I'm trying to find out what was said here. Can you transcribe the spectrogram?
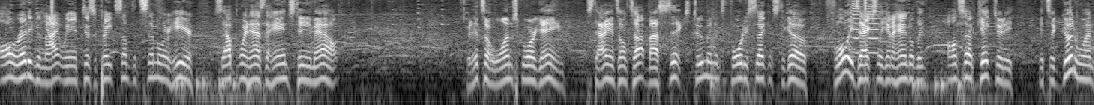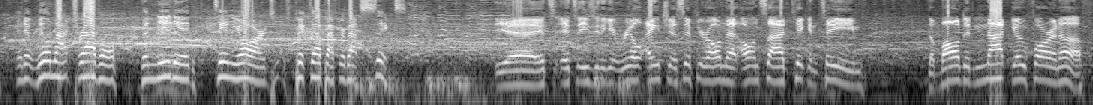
already tonight. We anticipate something similar here. South Pointe has the hands team out. But it's a one score game. Stallions on top by six. Two minutes, 40 seconds to go. Floyd's actually going to handle the onside kick duty. It's a good one, and it will not travel the needed 10 yards. It's picked up after about six. Yeah, it's it's easy to get real anxious if you're on that onside kicking team. The ball did not go far enough.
